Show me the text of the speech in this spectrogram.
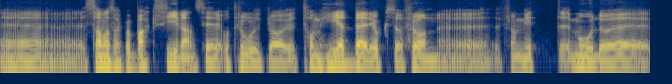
Eh, samma sak på backsidan ser otroligt bra ut. Tom Hedberg också från, eh, från mitt Modo. Eh,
